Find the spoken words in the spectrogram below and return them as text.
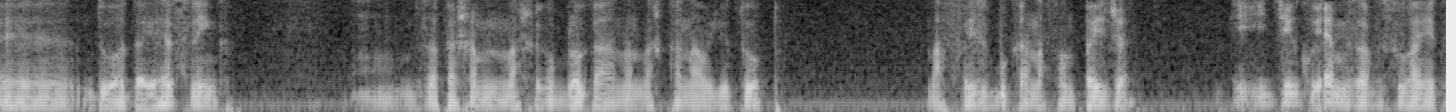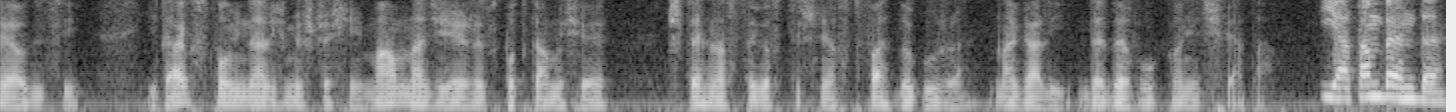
y, Duo Day Wrestling. Zapraszamy na naszego bloga, na nasz kanał YouTube, na Facebooka, na fanpage. I dziękujemy za wysłuchanie tej audycji. I tak jak wspominaliśmy wcześniej, mam nadzieję, że spotkamy się 14 stycznia w Twardogórze na gali DDW Koniec Świata. Ja tam będę.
